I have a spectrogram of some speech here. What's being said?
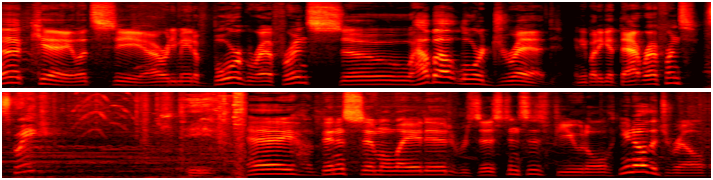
Okay, let's see, I already made a Borg reference, so how about Lord Dread? Anybody get that reference? Squeak? Steve. Hey, I've been assimilated. Resistance is futile. You know the drill.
